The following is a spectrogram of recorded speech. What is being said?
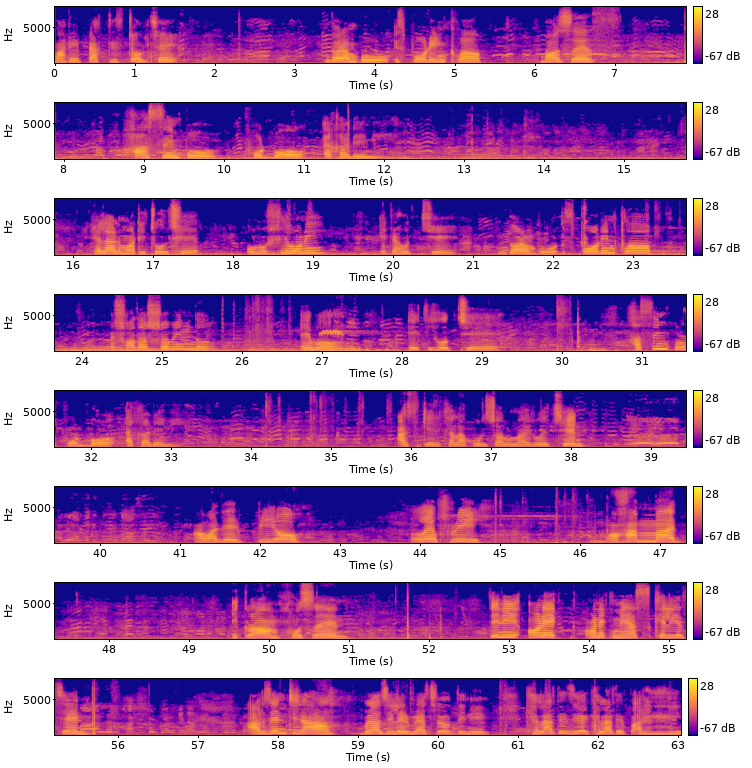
মাঠে প্র্যাকটিস চলছে। Darampur sporting club versus Hashimpur football academy খেলার মাঠে চলছে অনুশীলনী। এটা হচ্ছে দরমপুর স্পোর্টিং ক্লাব সদস্যবৃন্দ এবং এটি হচ্ছে হাসিমপুর ফুটবল একাডেমি। আজকের খেলা পরিচালনায় রয়েছেন আমাদের প্রিয় রেফরি মোহাম্মদ ইকরাম হোসেন। তিনি অনেক অনেক ম্যাচ খেলিয়েছেন। আর্জেন্টিনা ব্রাজিলের ম্যাচেও তিনি খেলাতে যেয়ে খেলাতে পারেননি।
